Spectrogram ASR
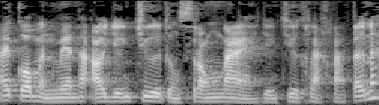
ហើយក៏មិនមែនថាឲ្យយើងជឿទាំងស្រុងដែរយើងជឿខ្លះខ្លះទៅណា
